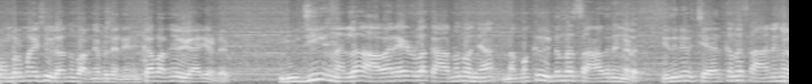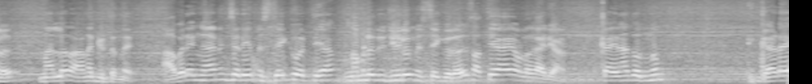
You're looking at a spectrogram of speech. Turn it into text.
കോംപ്രമൈസും ഇല്ല എന്ന് പറഞ്ഞപ്പോൾ തന്നെ എനിക്ക് പറഞ്ഞൊരു കാര്യമുണ്ട്. രുചി നല്ലതാവാനായിട്ടുള്ള കാരണം എന്ന് പറഞ്ഞാൽ നമുക്ക് കിട്ടുന്ന സാധനങ്ങൾ ഇതിന് ചേർക്കുന്ന സാധനങ്ങൾ നല്ലതാണ് കിട്ടുന്നത് അവരെങ്ങാനും ചെറിയ മിസ്റ്റേക്ക് വരുത്തിയാൽ നമ്മുടെ രുചിയിലും മിസ്റ്റേക്ക് വരും. അത് സത്യമായുള്ള കാര്യമാണ്. ഇക്ക അതിനകത്തൊന്നും ഇക്കയുടെ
